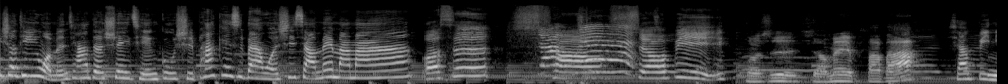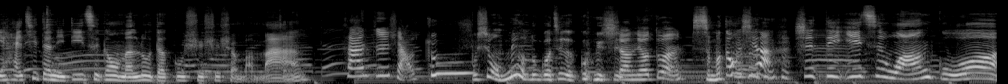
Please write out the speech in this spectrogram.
迎收听我们家的睡前故事 Podcast 版，我是小妹妈妈，我是小小比，我是小妹爸爸。小比，你还记得你第一次跟我们录的故事是什么吗？三只小猪？不是，我没有录过这个故事。小牛顿？什么东西啦？是第一次王国，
